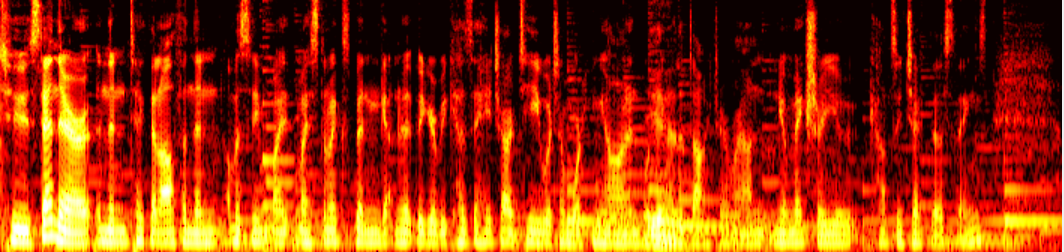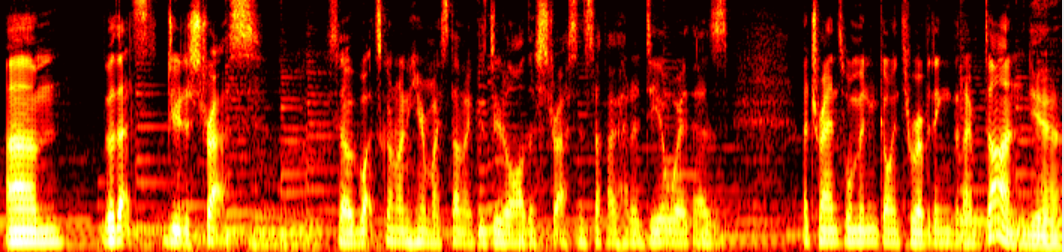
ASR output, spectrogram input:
to stand there and then take that off and then obviously my, my stomach's been getting a bit bigger because of HRT, which I'm working on and working Yeah. with a doctor around. You know, make sure you constantly check those things. Um, but that's due to stress. So what's going on here in my stomach is due to all the stress and stuff I've had to deal with as a trans woman going through everything that I've done. Yeah.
